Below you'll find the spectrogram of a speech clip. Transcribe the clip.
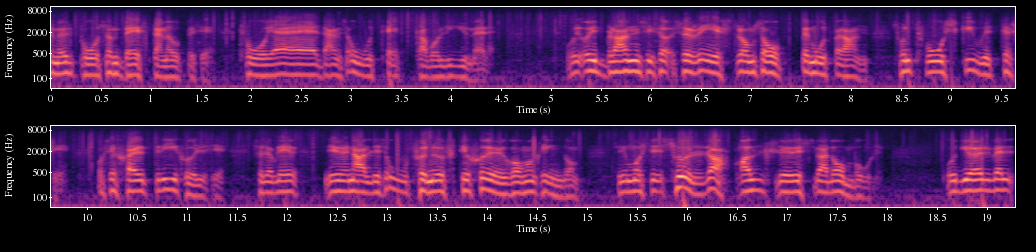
som höll på som bäst där uppe se. Två jädrans otäcka volymer. Och, och ibland så, så reste de sig upp emot varandra som två skutor sig Och så skälpte det i se. Så det blev det är en alldeles oförnuftig sjögång omkring dem. Så vi måste surra allt löst vi hade ombord. Och det gör väl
